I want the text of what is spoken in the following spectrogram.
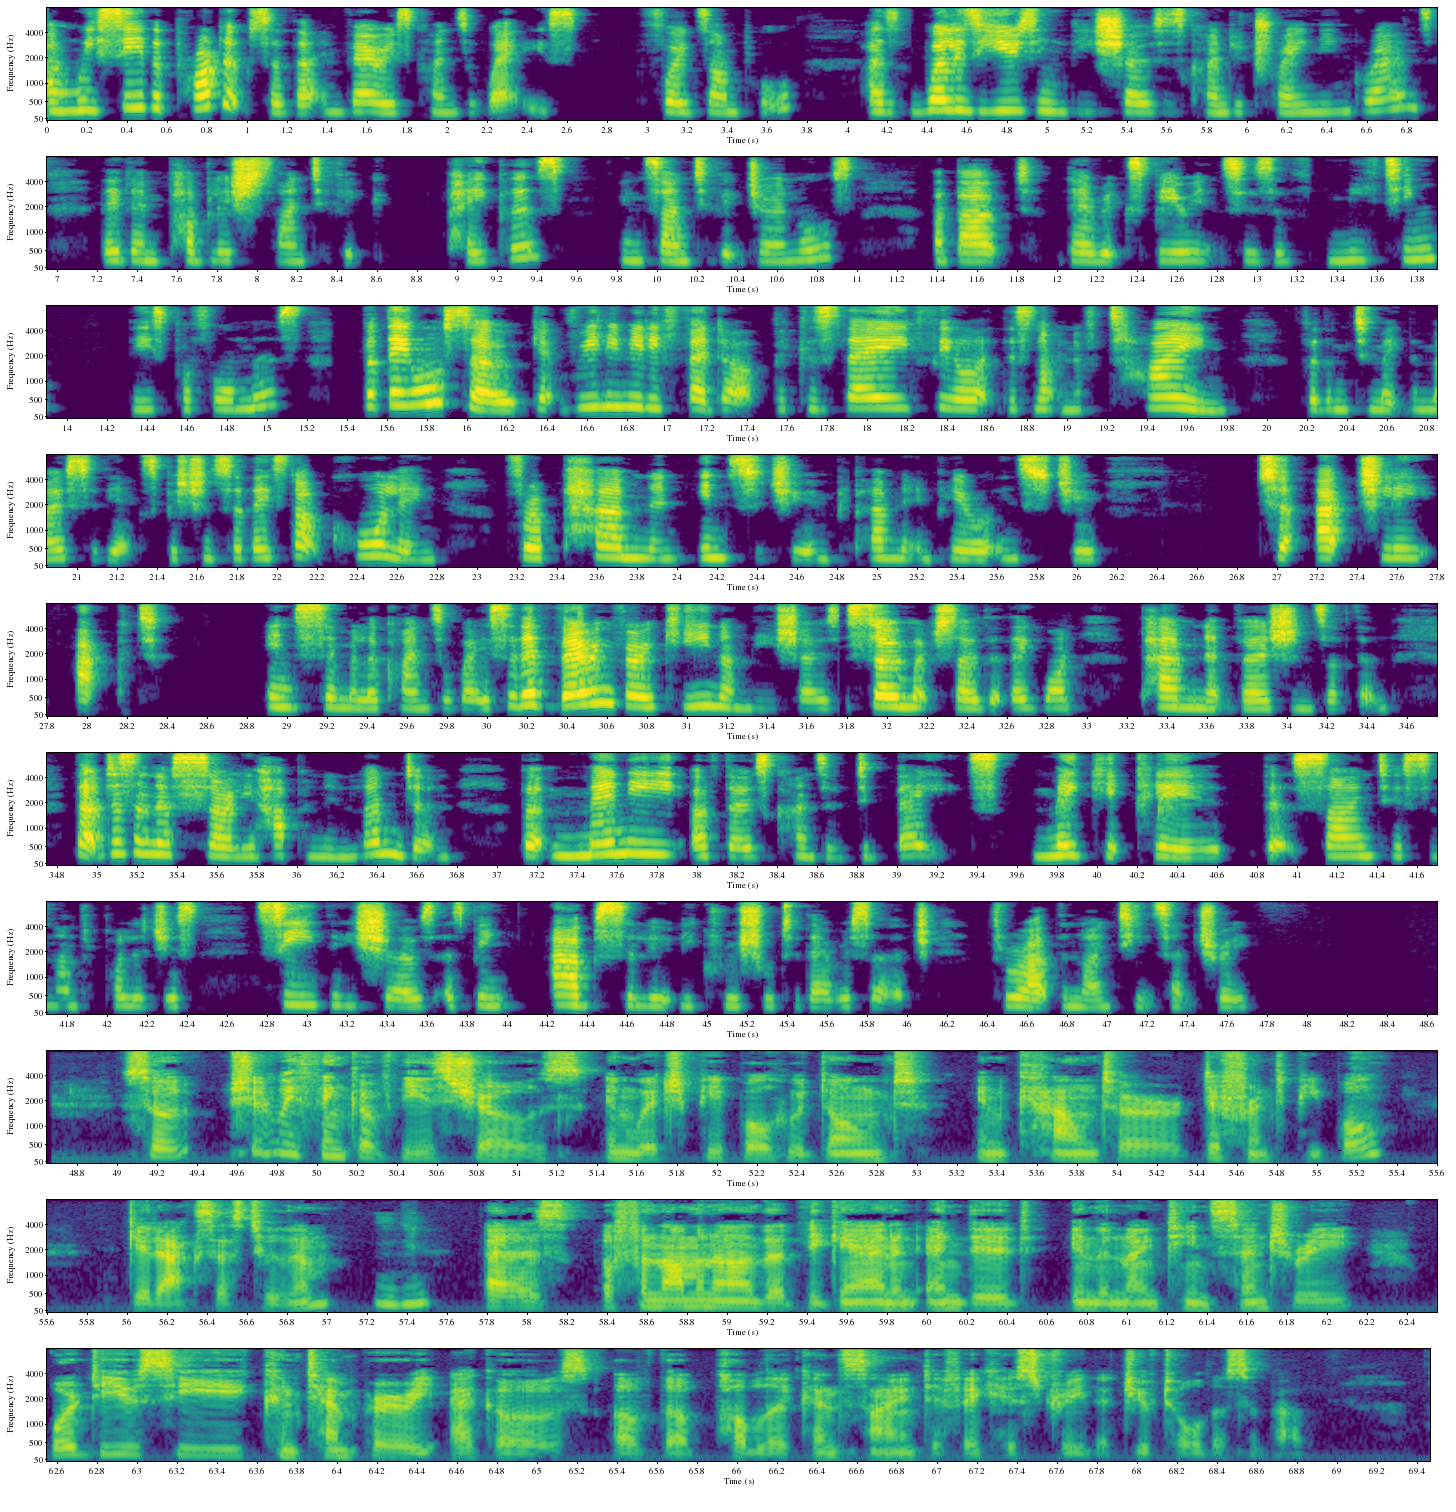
and we see the products of that in various kinds of ways. For example, as well as using these shows as kind of training grounds, they then publish scientific papers in scientific journals about their experiences of meeting these performers. But they also get really, really fed up because they feel like there's not enough time for them to make the most of the exhibition. So they start calling for a permanent institute, permanent imperial institute, to actually act in similar kinds of ways. So they're very, very keen on these shows, so much so that they want permanent versions of them. That doesn't necessarily happen in London, but many of those kinds of debates make it clear that scientists and anthropologists see these shows as being absolutely crucial to their research throughout the 19th century. So, should we think of these shows in which people who don't encounter different people get access to them? Mm-hmm as a phenomena that began and ended in the 19th century, or do you see contemporary echoes of the public and scientific history that you've told us about?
